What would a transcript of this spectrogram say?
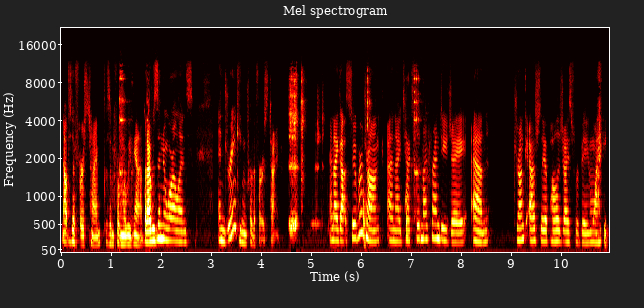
not for the first time because I'm from Louisiana, but I was in New Orleans and drinking for the first time. And I got super drunk and I texted my friend DJ and drunk Ashley apologized for being white.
